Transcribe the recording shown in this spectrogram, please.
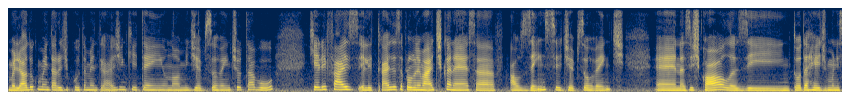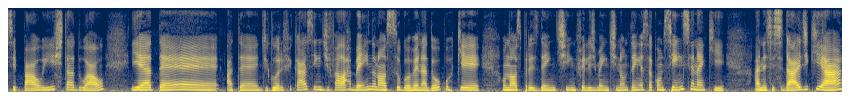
o melhor documentário de curta-metragem, que tem o nome de Absorvente o Tabu, que ele faz, ele traz essa problemática, né, essa ausência de absorvente é, nas escolas e em toda a rede municipal e estadual. E é até, até de glorificar, assim, de falar bem do nosso governador, porque o nosso presidente, infelizmente, não tem essa consciência, né, que a necessidade que há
